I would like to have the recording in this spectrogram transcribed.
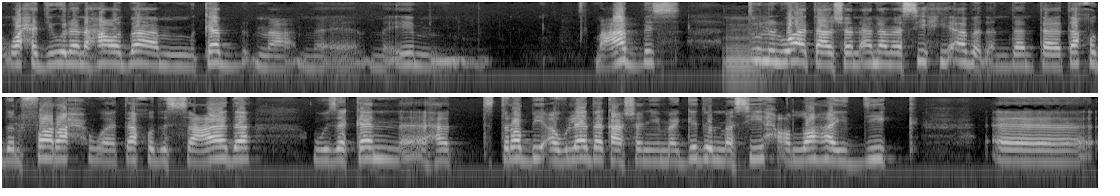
واحد يقول أنا هقعد بقى مكب مع إيه معبس طول الوقت عشان أنا مسيحي ابدا. ده أنت هتاخد الفرح وهتاخد السعادة وإذا كان هتتربي أولادك عشان يمجدوا المسيح الله هيديك آه،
